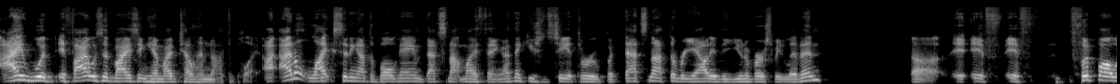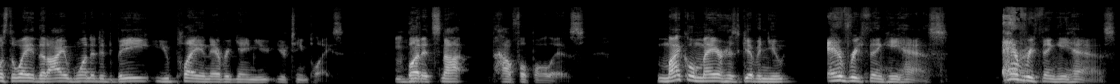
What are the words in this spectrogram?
I would, if I was advising him, I'd tell him not to play. I, I don't like sitting out the bowl game. That's not my thing. I think you should see it through, but that's not the reality of the universe we live in. Uh, if if football was the way that I wanted it to be, you play in every game you, your team plays, Mm-hmm. but it's not how football is. Michael Mayer has given you everything he has, everything he has.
